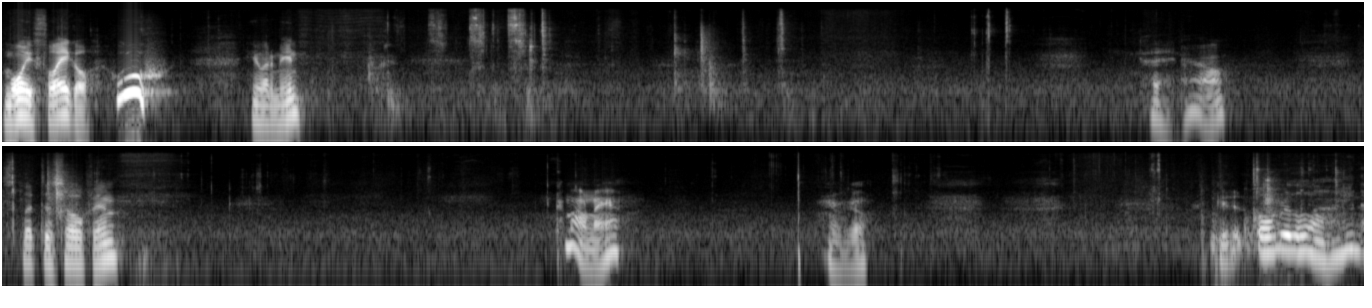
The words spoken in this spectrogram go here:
Muy fuego. You know what I mean? Okay, now split this open. Come on now. There we go. Get it over the line.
